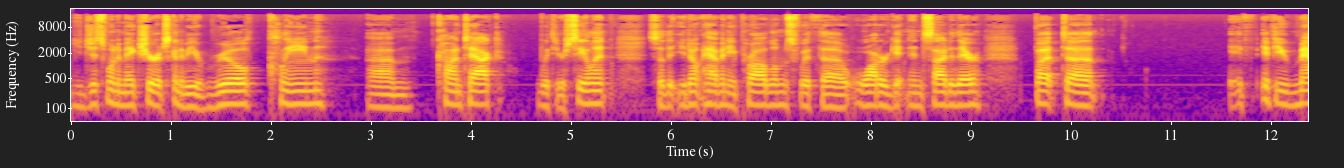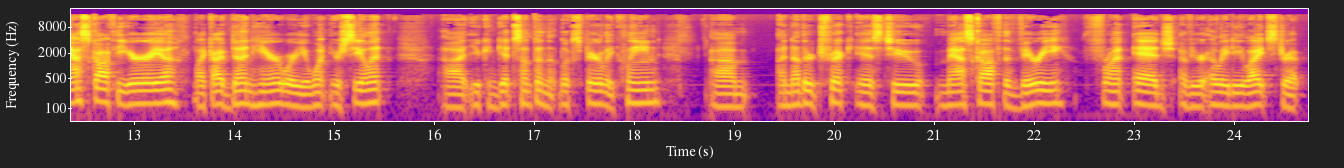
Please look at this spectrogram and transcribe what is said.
you just want to make sure it's going to be a real clean um, contact with your sealant so that you don't have any problems with uh, water getting inside of there. But uh, if, if you mask off the area like I've done here where you want your sealant, uh, you can get something that looks fairly clean. Um, another trick is to mask off the very front edge of your LED light strip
